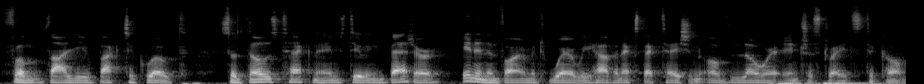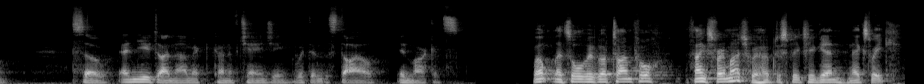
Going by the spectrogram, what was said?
from value back to growth. So those tech names doing better in an environment where we have an expectation of lower interest rates to come. So a new dynamic kind of changing within the style in markets. Well, that's all we've got time for. Thanks very much. We hope to speak to you again next week.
